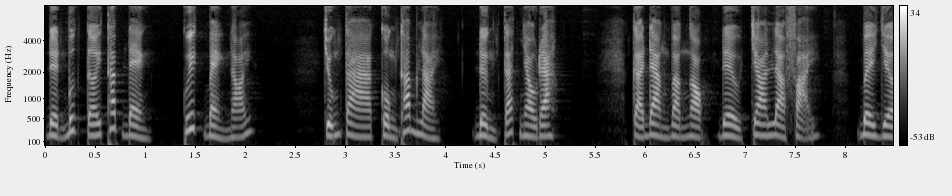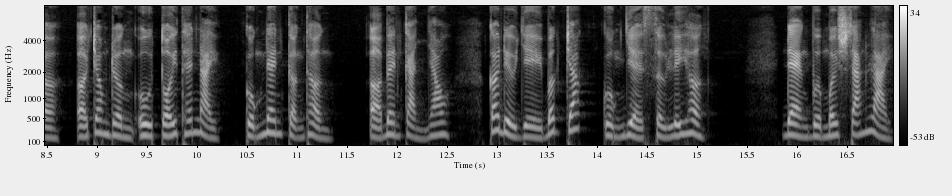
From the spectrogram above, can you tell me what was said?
định bước tới thắp đèn, quyết bèn nói. Chúng ta cùng thắp lại, đừng tách nhau ra. Cả đàn và Ngọc đều cho là phải. Bây giờ, ở trong rừng u tối thế này, cũng nên cẩn thận. Ở bên cạnh nhau, có điều gì bất chắc cũng dễ xử lý hơn. Đèn vừa mới sáng lại,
